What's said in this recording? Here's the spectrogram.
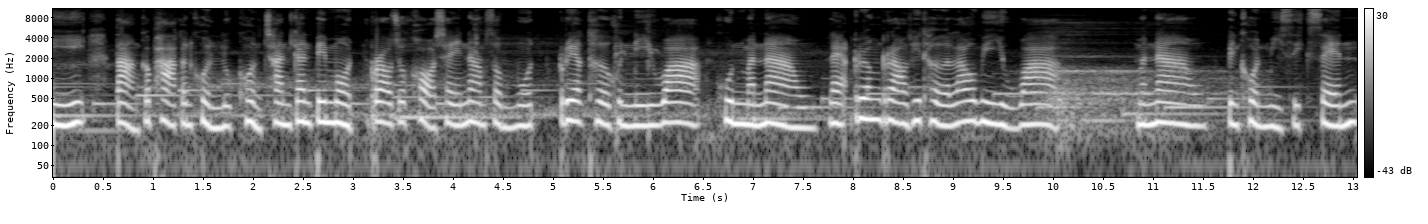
นี้ ต่างก็พากันขนลุกขนชันกันไปหมด เราจะขอใช้นามสมมุติเรียกเธอคนนี้ว่าคุณมะนาว และเรื่องราวที่เธอเล่ามีอยู่ว่ามะนาวเป็นคนมีซิกเซนส์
